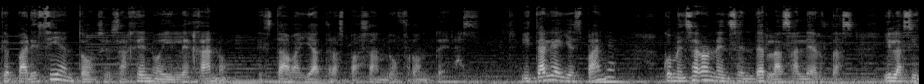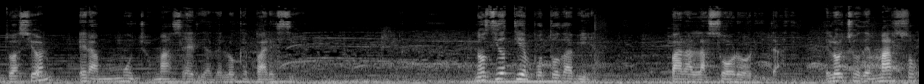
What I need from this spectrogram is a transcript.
que parecía entonces ajeno y lejano, estaba ya traspasando fronteras. Italia y España comenzaron a encender las alertas y la situación era mucho más seria de lo que parecía. Nos dio tiempo todavía para la sororidad. El 8 de marzo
